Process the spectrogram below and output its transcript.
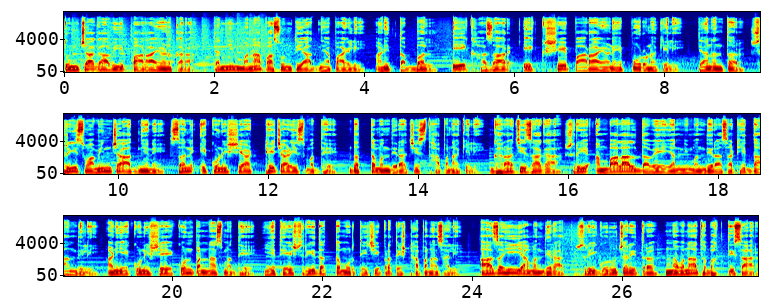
तुमच्या गावी पारायण करा. त्यांनी मनापासून ती आज्ञा पाळली आणि तब्बल एक हजार एकशे पारायणे पूर्ण केली. त्यानंतर श्री स्वामींच्या आज्ञेने सन एकोणीसशे अठ्ठेचाळीसमध्ये दत्त मंदिराची स्थापना केली. घराची जागा श्री अंबालाल दवे यांनी मंदिरासाठी दान दिली आणि एकोणीसशे एकोणपन्नासमध्ये येथे श्री दत्त मूर्तीची प्रतिष्ठापना झाली. आजही या मंदिरात श्री गुरुचरित्र नवनाथ भक्तिसार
